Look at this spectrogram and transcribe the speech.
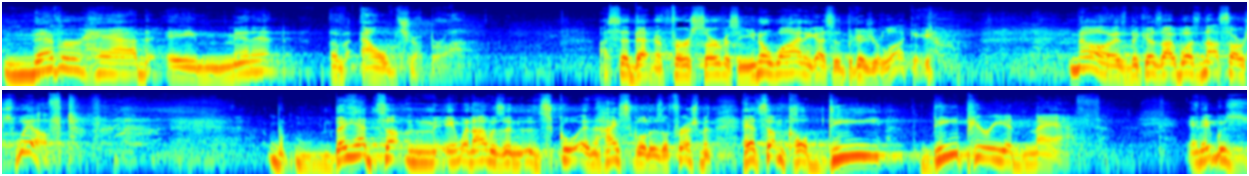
never had a minute of algebra. I said that in the first service, and you know why? And the guy says, because you're lucky. no, it's because I was not so swift they had something when I was in school in high school as a freshman. Had something called D D period math, and it was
